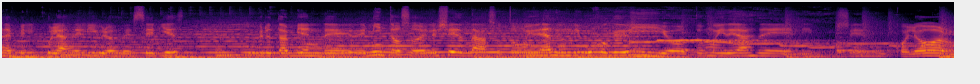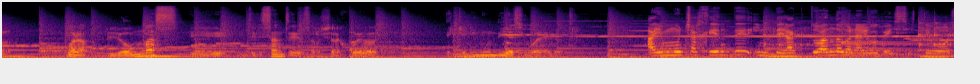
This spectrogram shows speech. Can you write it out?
Ideas de películas, de libros, de series, pero también de, mitos o de leyendas, o tomo ideas de un dibujo que vi, o tomo ideas de, un color. Bueno, lo más eh, interesante de desarrollar juegos es que ningún día es igual al otro hay mucha gente interactuando con algo que hiciste vos.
